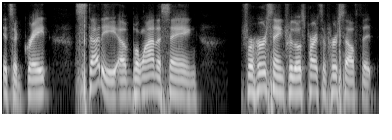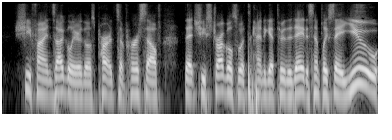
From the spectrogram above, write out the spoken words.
it's a great study of B'Elanna saying for her saying for those parts of herself that she finds ugly or those parts of herself that she struggles with to kind of get through the day to simply say you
